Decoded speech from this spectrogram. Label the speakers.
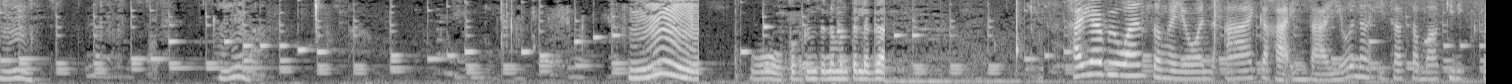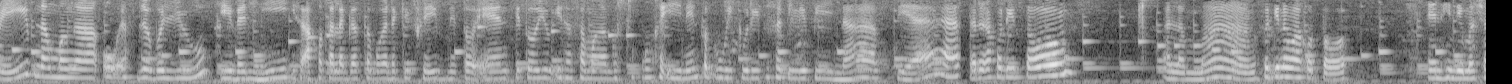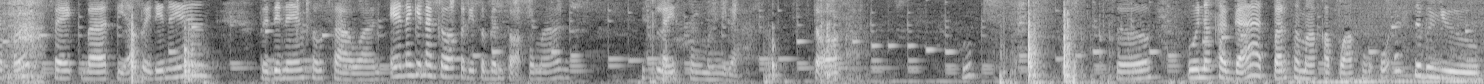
Speaker 1: Mm. Mm. Mm. Oh, pag ganito naman talaga. Hi everyone! So ngayon ay kakain tayo ng isa sa mga kinikrave ng mga OFW. Even me, isa ako talaga sa mga nagkikrave nito and ito yung isa sa mga gusto kong kainin pag uwi ko dito sa Pilipinas. Yes! Meron ako ditong alamang. So ginawa ko to and hindi man siya perfect but yeah, pwede na yan. Pwede na yung sausawan. And ang ginagawa ko dito, ganito ako mag slice ng mangga. Ito oh. Oops. So, unang kagat para sa mga kapwa kong OFW.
